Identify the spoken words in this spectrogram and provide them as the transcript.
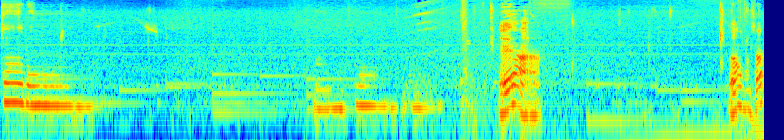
tan, tan, Yeah. Vamos a usar.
